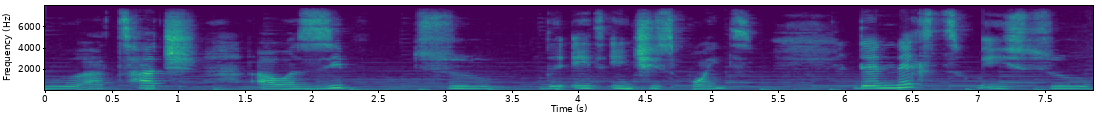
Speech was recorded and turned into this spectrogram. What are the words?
we'll attach our zip to the 8 inches point. Then next is to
